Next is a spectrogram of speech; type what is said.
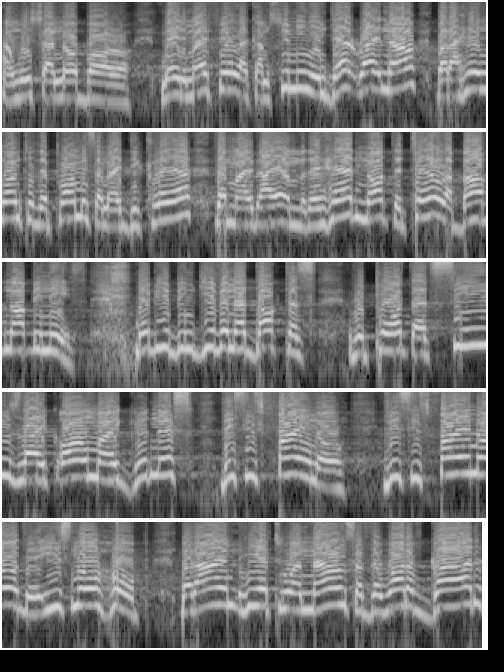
and we shall not borrow. Man, it might feel like I'm swimming in debt right now, but I hang on to the promise and I declare that my, I am the head, not the tail, above, not beneath. Maybe you've been given a doctor's report that seems like, oh my goodness, this is final. This is final. There is no hope. But I'm here to announce that the word of God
